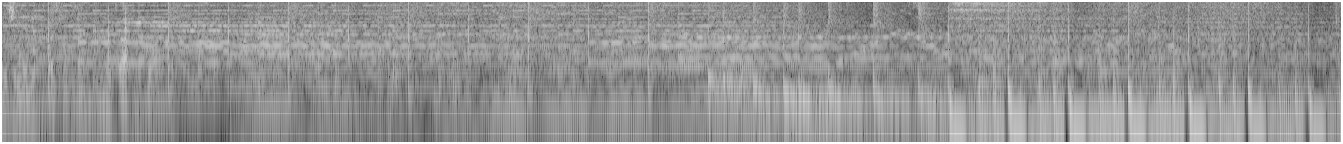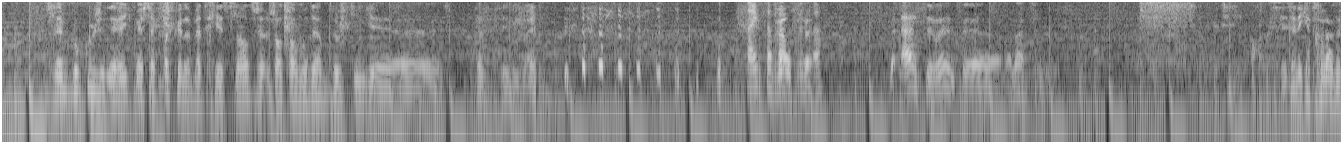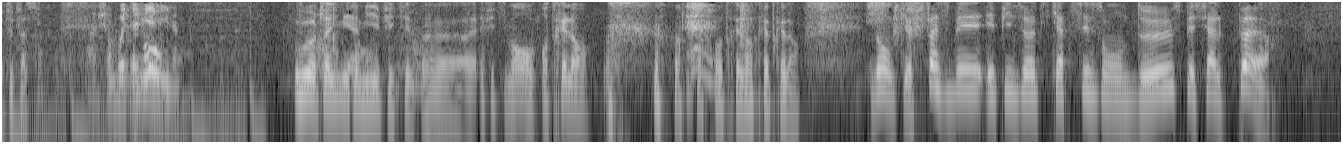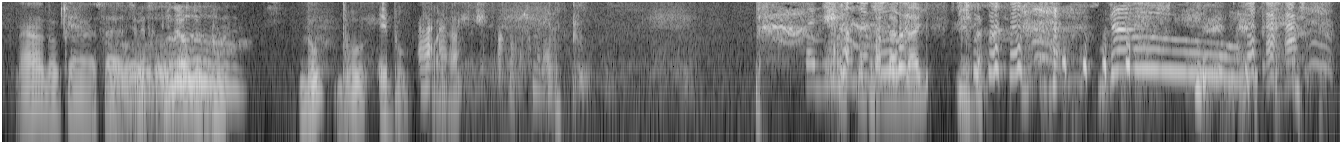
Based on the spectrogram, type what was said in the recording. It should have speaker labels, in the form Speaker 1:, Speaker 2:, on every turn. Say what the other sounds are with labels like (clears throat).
Speaker 1: Et générique peut se lancer encore une fois. c'est cool. Je l'aime beaucoup le générique, mais à chaque fois que la batterie se lance, j'entends Modern Talking et euh, ça me fait mal.
Speaker 2: C'est vrai que ça fait un peu ça.
Speaker 1: Ah, c'est vrai, c'est. euh, voilà, c'est. c'est- C'est les années 80 de toute façon.
Speaker 3: Ah, je suis en boîte à
Speaker 1: Bon.
Speaker 3: Miami là.
Speaker 1: Ou Hotline Miami, effectivement, euh, effectivement en, en très lent. (laughs) en très lent, très très lent. Donc, phase B, épisode 4, saison 2, spécial peur. Hein, donc, euh, ça, ça va être une heure de boue. Boue, boue et boue.
Speaker 2: Ah,
Speaker 1: voilà.
Speaker 2: attends, pardon, je me lève. T'as dit
Speaker 1: la blague. Putain.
